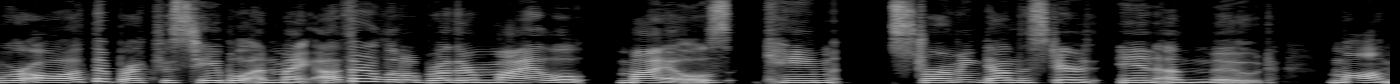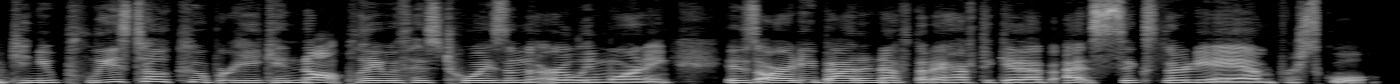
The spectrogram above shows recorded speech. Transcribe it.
we're all at the breakfast table, and my other little brother, Mile- Miles, came storming down the stairs in a mood. Mom, can you please tell Cooper he cannot play with his toys in the early morning? It is already bad enough that I have to get up at 6:30 a.m. for school.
